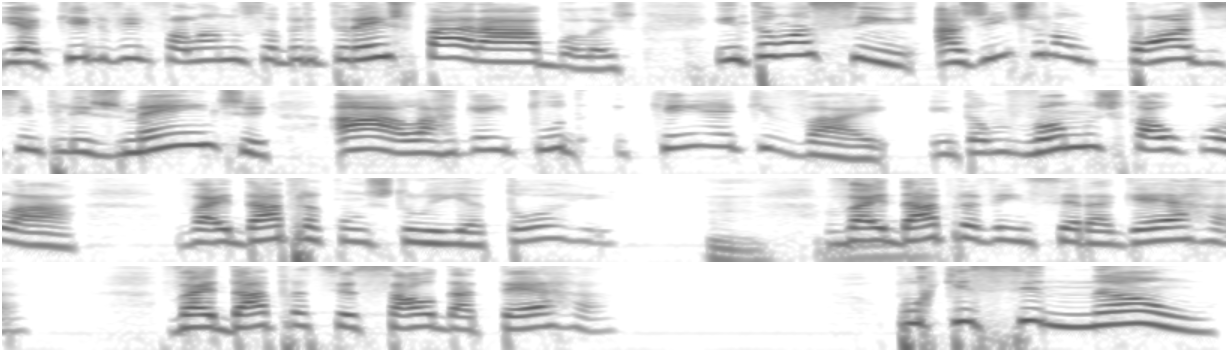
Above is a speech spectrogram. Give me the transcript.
E aqui ele vem falando sobre três parábolas. Então, assim, a gente não pode simplesmente, ah, larguei tudo. Quem é que vai? Então, vamos calcular. Vai dar para construir a torre? Hum. Vai dar para vencer a guerra? Vai dar para ser sal da terra? Porque senão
